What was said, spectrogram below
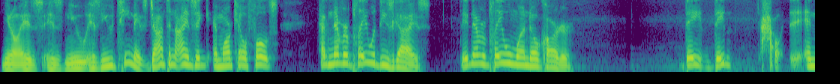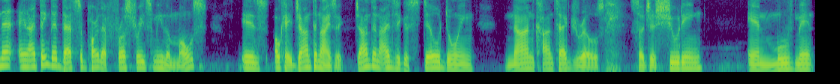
you know, his his new his new teammates, Jonathan Isaac and Markelle Fultz, have never played with these guys. They've never played with Wendell Carter. They they how and that and I think that that's the part that frustrates me the most is okay, Jonathan Isaac. Jonathan Isaac is still doing non-contact drills such as shooting and movement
